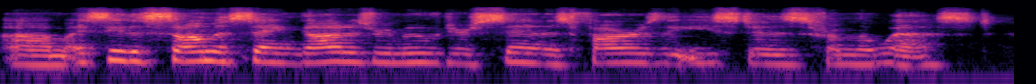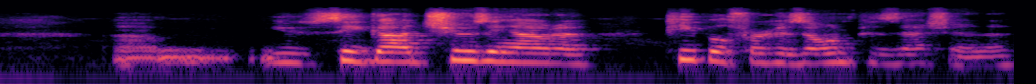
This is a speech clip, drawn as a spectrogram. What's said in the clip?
Um, I see the psalmist saying, God has removed your sin as far as the east is from the west. Um, you see God choosing out a people for his own possession,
